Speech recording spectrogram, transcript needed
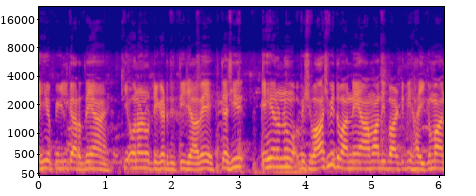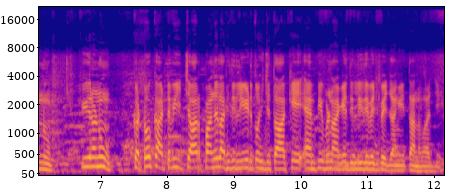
ਇਹੀ ਅਪੀਲ ਕਰਦੇ ਹਾਂ ਕਿ ਉਹਨਾਂ ਨੂੰ ਟਿਕਟ ਦਿੱਤੀ ਜਾਵੇ ਤੇ ਅਸੀਂ ਇਹ ਉਹਨਾਂ ਨੂੰ ਵਿਸ਼ਵਾਸ ਵੀ ਦਿਵਾਉਂਦੇ ਹਾਂ ਆਮ ਆਦਮੀ ਪਾਰਟੀ ਦੀ ਹਾਈ ਕਮਾਨ ਨੂੰ ਕਿ ਉਹਨਾਂ ਨੂੰ ਘੱਟੋ ਘੱਟ ਵੀ 4-5 ਲੱਖ ਦੀ ਲੀਡ ਤੋਂ ਅਸੀਂ ਜਿਤਾ ਕੇ ਐਮਪੀ ਬਣਾ ਕੇ ਦਿੱਲੀ ਦੇ ਵਿੱਚ ਭੇਜਾਂਗੇ। ਧੰਨਵਾਦ ਜੀ।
